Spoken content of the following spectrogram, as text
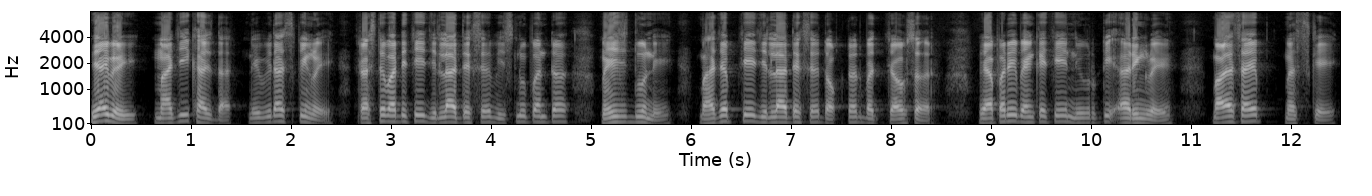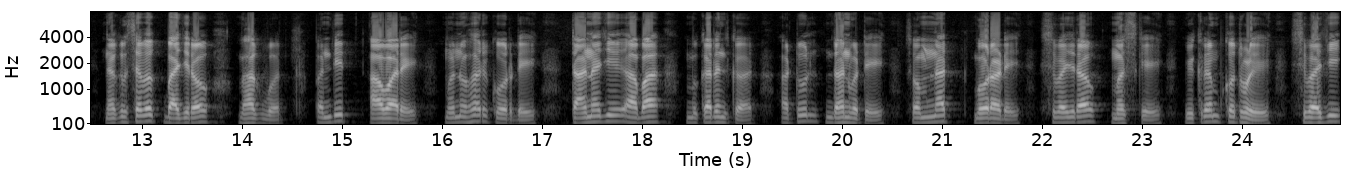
यावेळी माजी खासदार देविदास पिंगळे राष्ट्रवादीचे जिल्हाध्यक्ष विष्णुपंत महेश दोने भाजपचे जिल्हाध्यक्ष डॉक्टर बच्चाव सर व्यापारी बँकेचे निवृत्ती अरिंगळे बाळासाहेब म्हस्के नगरसेवक बाजीराव भागवत पंडित आवारे मनोहर कोरडे तानाजी आबा करंजकर अतुल धनवटे सोमनाथ बोराडे शिवाजीराव म्हस्के विक्रम कोथोळे शिवाजी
